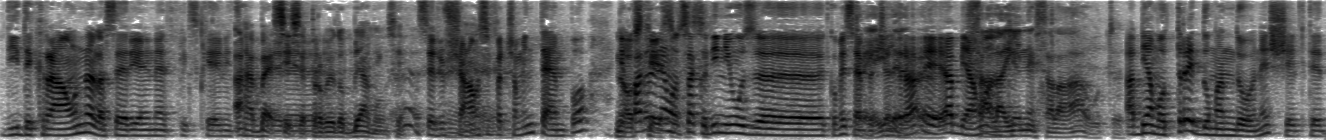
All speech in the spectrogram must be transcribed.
di The Crown, la serie Netflix che inizia Ah, beh, sì, se proprio dobbiamo, sì. Eh, se riusciamo, eh. se facciamo in tempo. No, e parleremo scherzo, un sacco sì, di news, eh, come sempre, Trailer, eccetera. E abbiamo sala anche, in e sala out. Abbiamo tre domandone scelte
